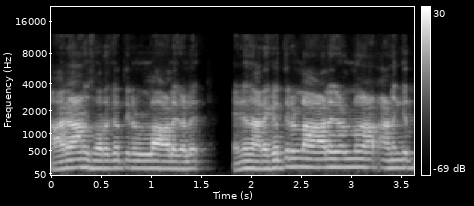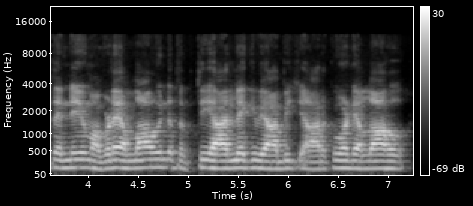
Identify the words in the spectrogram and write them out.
ആരാണ് സ്വർഗത്തിലുള്ള ആളുകൾ എന്നെ നരകത്തിലുള്ള ആളുകൾ ആണെങ്കിൽ തന്നെയും അവിടെ അള്ളാഹുവിന്റെ തൃപ്തി ആരിലേക്ക് വ്യാപിച്ച് ആർക്ക് വേണ്ടി അള്ളാഹു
